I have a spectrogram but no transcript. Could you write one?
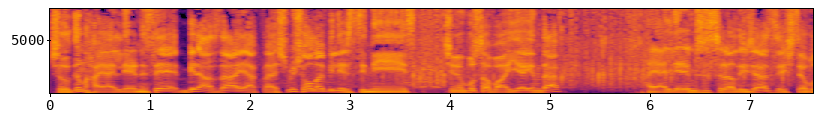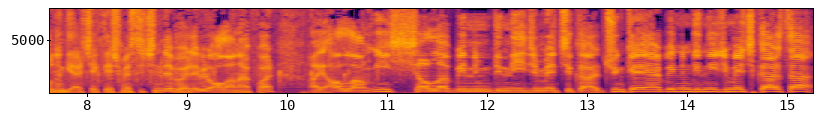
çılgın hayallerinize biraz daha yaklaşmış olabilirsiniz. Şimdi bu sabah yayında hayallerimizi sıralayacağız ya işte bunun gerçekleşmesi için de böyle bir olanak var. Ay Allah'ım inşallah benim dinleyicime çıkar. Çünkü eğer benim dinleyicime çıkarsa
